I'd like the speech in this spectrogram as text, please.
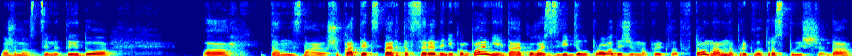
можемо з цим іти до е, там не знаю, шукати експерта всередині компанії, да, когось з відділу продажів, наприклад, хто нам, наприклад, розпише да,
